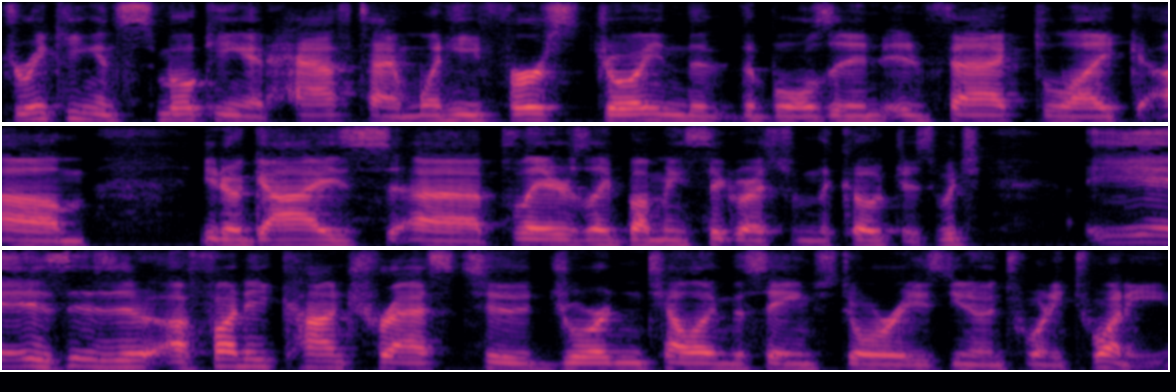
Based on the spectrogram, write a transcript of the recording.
drinking and smoking at halftime when he first joined the, the Bulls. And in, in fact, like, um, you know, guys, uh, players like bumming cigarettes from the coaches, which is is a funny contrast to Jordan telling the same stories, you know, in 2020.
